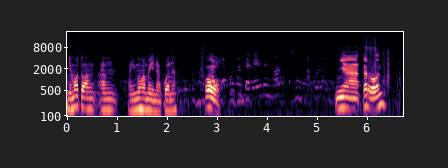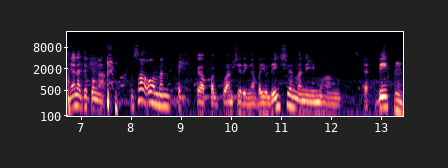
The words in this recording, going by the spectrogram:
nya mo to ang ang ang imuha may na kuan na. Oh. Nya karon, nya na jud ko nga. Unsaon man ka pagkuan chiri nga violation man ni imong FB. Mm.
